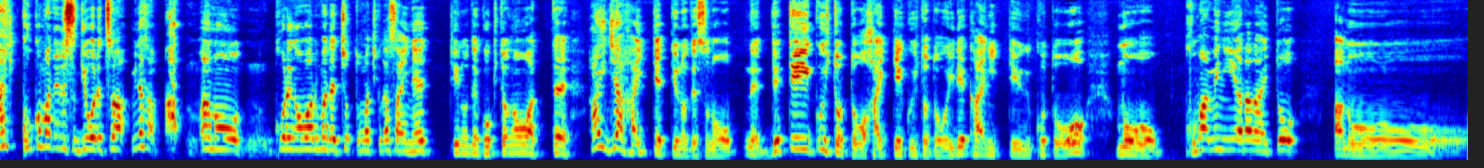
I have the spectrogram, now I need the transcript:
はい、ここまでです、行列は。皆さん、あ、あのーこれが終わるまでちょっとお待ちくださいね。っていうので、ご祈祷が終わって、はい、じゃあ入ってっていうので、その、ね、出ていく人と入っていく人と入れ替えにっていうことを、もう、こまめにやらないと、あのー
